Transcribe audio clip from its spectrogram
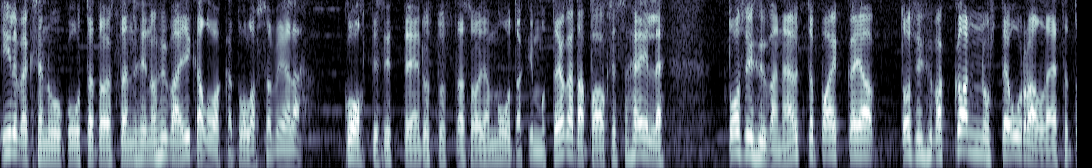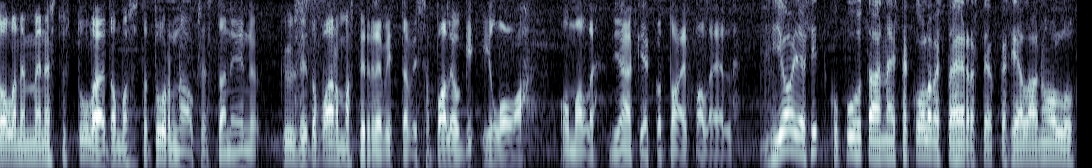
Ilveksen U16, niin siinä on hyvä ikäluokka tulossa vielä kohti sitten edustustasoa ja muutakin, mutta joka tapauksessa heille tosi hyvä näyttöpaikka ja tosi hyvä kannuste uralle, että tollainen menestys tulee tuommoisesta turnauksesta, niin kyllä siitä on varmasti revittävissä paljonkin iloa omalle jääkiekkotaipaleelle. Joo, ja sitten kun puhutaan näistä kolmesta herrasta, jotka siellä on ollut,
